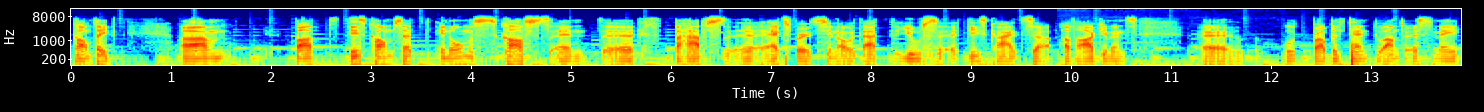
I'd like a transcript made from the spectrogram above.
conflict. Um, but this comes at enormous costs, and uh, perhaps uh, experts, you know, that use uh, these kinds uh, of arguments uh, would probably tend to underestimate,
